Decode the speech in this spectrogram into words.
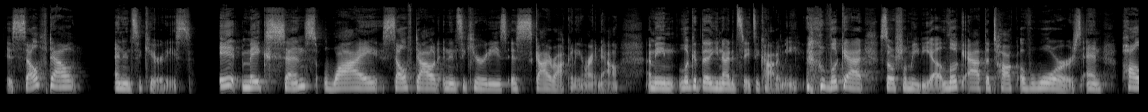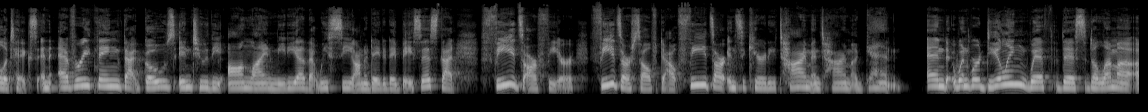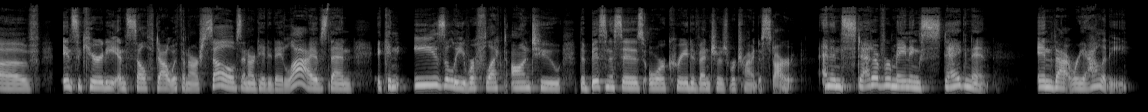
is self doubt and insecurities it makes sense why self doubt and insecurities is skyrocketing right now. I mean, look at the United States economy, look at social media, look at the talk of wars and politics and everything that goes into the online media that we see on a day to day basis that feeds our fear, feeds our self doubt, feeds our insecurity time and time again. And when we're dealing with this dilemma of insecurity and self doubt within ourselves and our day to day lives, then it can easily reflect onto the businesses or creative ventures we're trying to start. And instead of remaining stagnant in that reality,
